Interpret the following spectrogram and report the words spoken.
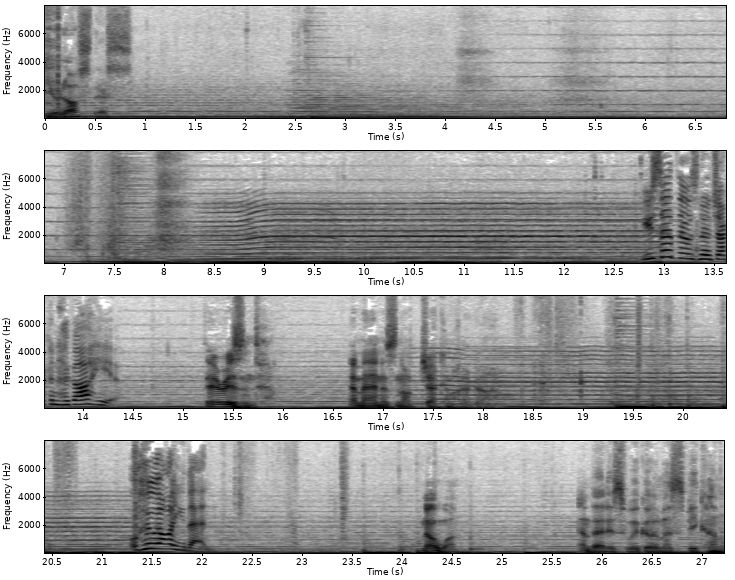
You lost this. You said there was no Jaqen H'ghar here. There isn't. A man is not Jaqen H'ghar. Well, who are you then? No one. And that is who a must become.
